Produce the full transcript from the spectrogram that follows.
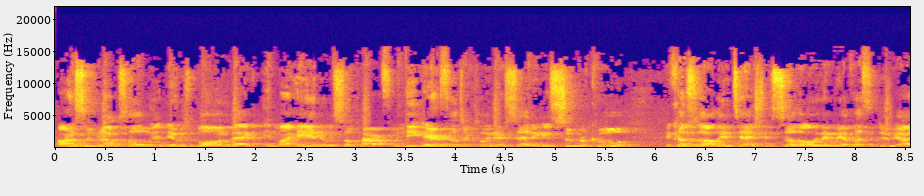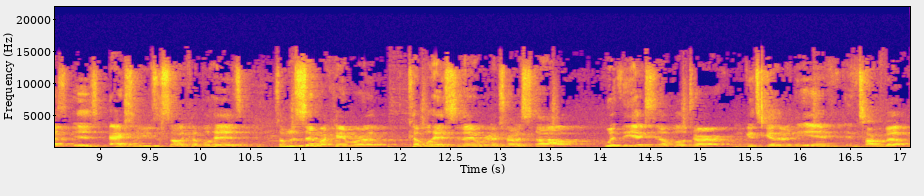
Honestly, when I was holding it, it was blowing back in my hand. It was so powerful. The air filter cleaner setting is super cool. It comes with all the attachments. So the only thing we have left to do, guys, is actually use this on a couple heads. So I'm gonna set my camera up, a couple heads today. We're gonna try to style with the XL blow dryer. We'll get together in the end and talk about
